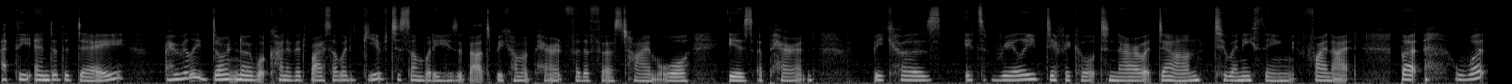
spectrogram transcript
at the end of the day, I really don't know what kind of advice I would give to somebody who's about to become a parent for the first time or is a parent because it's really difficult to narrow it down to anything finite. But what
